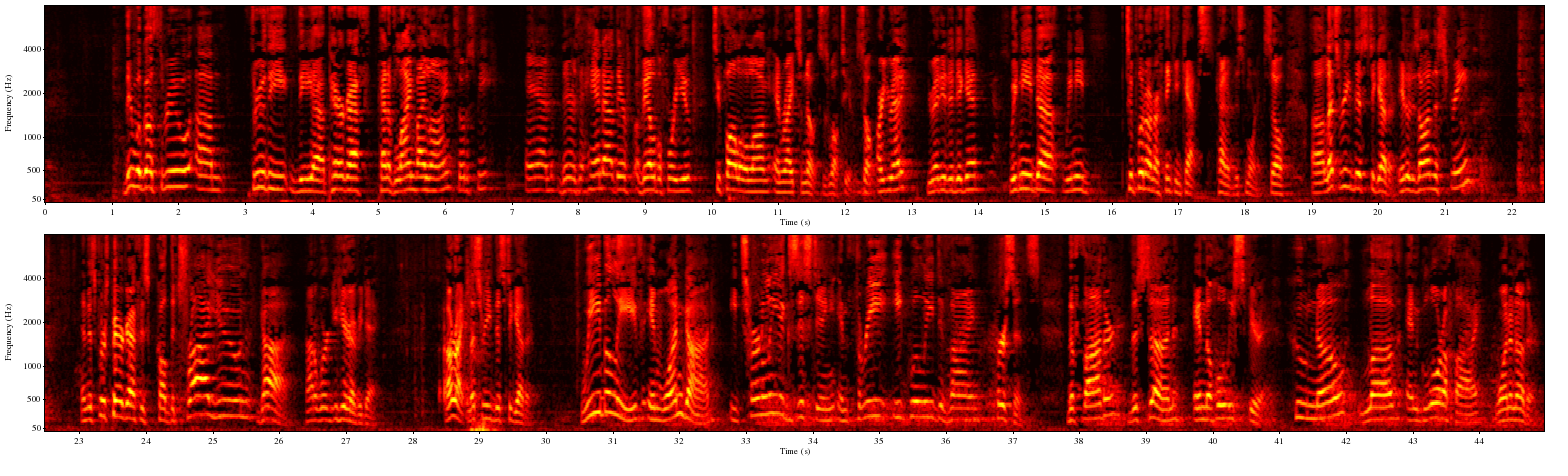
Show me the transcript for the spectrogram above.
Then we'll go through, um, through the, the uh, paragraph kind of line by line, so to speak. And there's a handout there available for you to follow along and write some notes as well, too. So, are you ready? You ready to dig in? We need, uh, we need to put on our thinking caps kind of this morning. So uh, let's read this together. It is on the screen. And this first paragraph is called The Triune God. Not a word you hear every day. All right, let's read this together. We believe in one God, eternally existing in three equally divine persons the Father, the Son, and the Holy Spirit, who know, love, and glorify one another.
